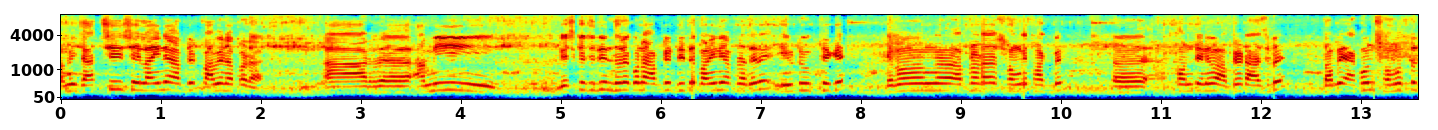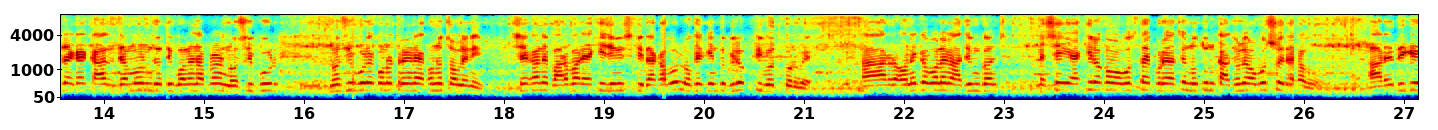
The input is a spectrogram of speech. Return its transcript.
আমি যাচ্ছি, সেই লাইনে আপডেট পাবেন আপনারা। আর আমি বেশ কিছুদিন ধরে কোনো আপডেট দিতে পারিনি আপনাদের ইউটিউব থেকে এবং আপনারা সঙ্গে থাকবেন। কন্টিনিউ আপডেট আসবে। তবে এখন সমস্ত জায়গায় কাজ যেমন যদি বলেন আপনারা নসিপুর, নসিপুরে কোনো ট্রেন এখনও চলেনি। সেখানে বারবার একই জিনিস কি দেখাবো? লোকে কিন্তু বিরক্তি বোধ করবে। আর অনেকে বলেন আজিমগঞ্জ, সেই একই রকম অবস্থায় পড়ে আছে, নতুন কাজ হলে অবশ্যই দেখাবো। আর এদিকে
